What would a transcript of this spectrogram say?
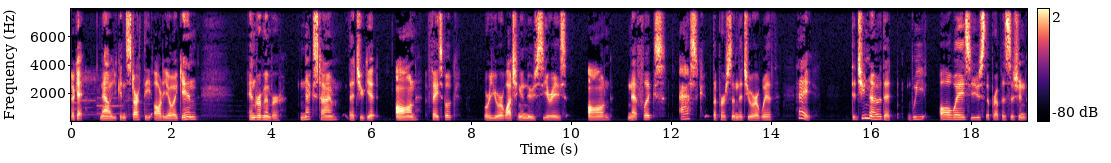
Okay, now you can start the audio again. And remember, next time that you get on Facebook or you are watching a new series on Netflix, ask the person that you are with, hey, did you know that we always use the preposition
